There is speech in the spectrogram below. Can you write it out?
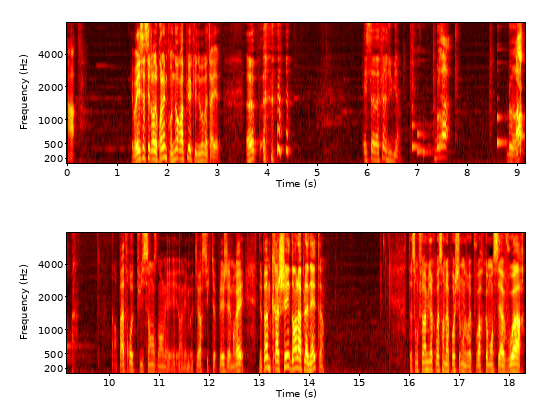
Ah. Et vous voyez, ça c'est le genre de problème qu'on n'aura plus avec le nouveau matériel. Hop. Et ça va faire du bien. Bla. Bla. Non, pas trop de puissance dans les, moteurs, s'il te plaît. J'aimerais ne pas me cracher dans la planète. De toute façon, au fur et à mesure qu'on va s'en approcher, on devrait pouvoir commencer à voir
